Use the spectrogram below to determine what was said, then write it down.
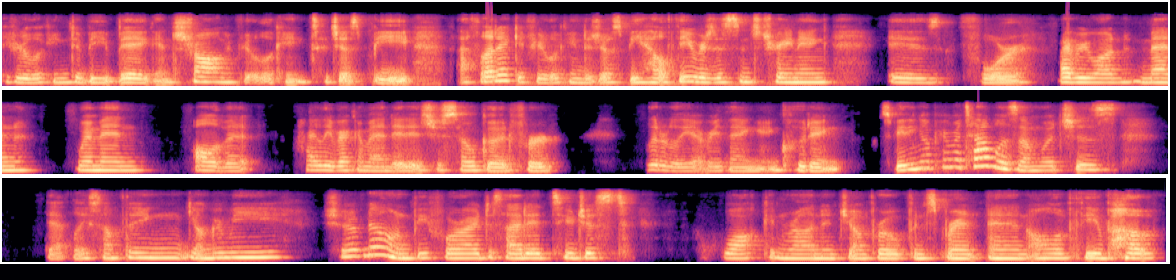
if you're looking to be big and strong, if you're looking to just be athletic, if you're looking to just be healthy, resistance training is for everyone men, women, all of it. Highly recommend it. It's just so good for literally everything, including speeding up your metabolism, which is definitely something younger me should have known before I decided to just walk and run and jump rope and sprint and all of the above.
